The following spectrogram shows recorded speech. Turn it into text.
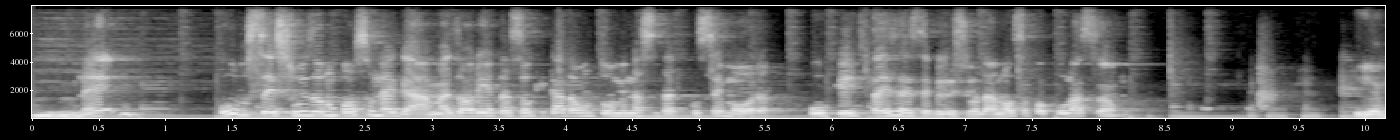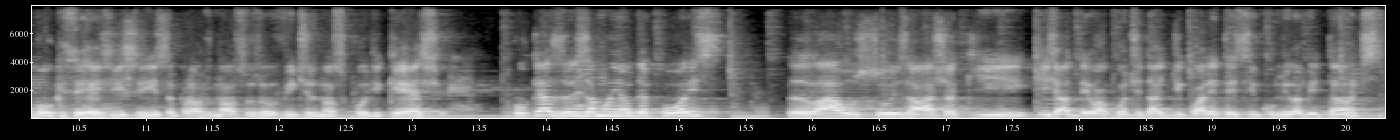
Uhum. Né? O ser SUS eu não posso negar, mas a orientação é que cada um tome na cidade que você mora, porque a gente está recebendo em cima da nossa população. E é bom que se registre isso para os nossos ouvintes do nosso podcast, porque às vezes amanhã ou depois, lá o SUS acha que, que já deu a quantidade de 45 mil habitantes,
